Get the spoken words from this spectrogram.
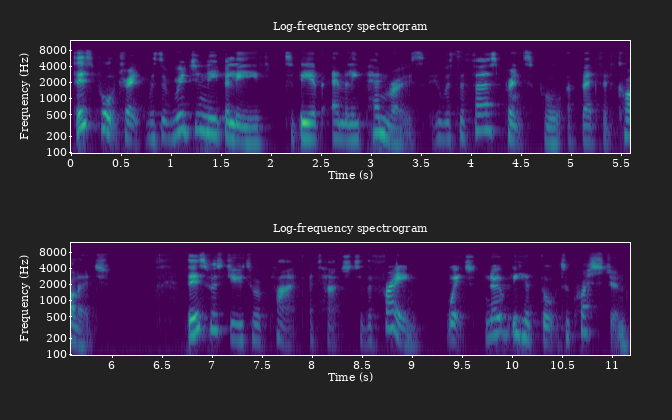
This portrait was originally believed to be of Emily Penrose, who was the first principal of Bedford College. This was due to a plaque attached to the frame, which nobody had thought to question.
